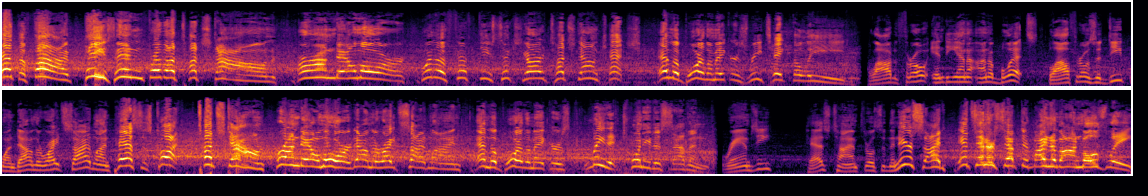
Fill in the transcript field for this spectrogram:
at the 5. He's in for the touchdown. Rondale Moore with a 56 yard touchdown catch. And the Boilermakers retake the lead. Blough to throw, Indiana on a blitz. Blough throws a deep one down the right sideline. Pass is caught. Touchdown. Rondale Moore down the right sideline. And the Boilermakers lead it 20 to 7. Ramsey has time, throws to the near side. It's intercepted by Navon Mosley.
